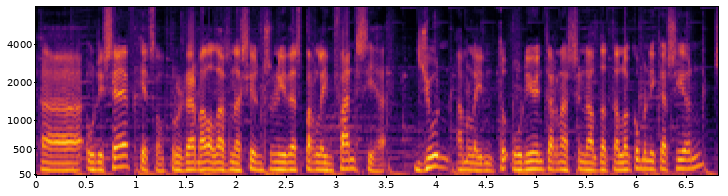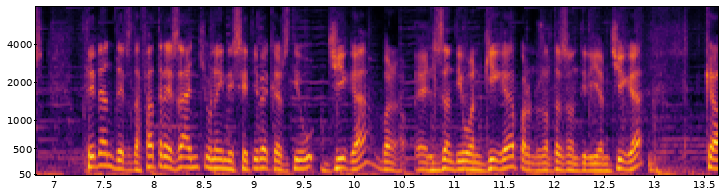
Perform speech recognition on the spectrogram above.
Uh, UNICEF, que és el programa de les Nacions Unides per la Infància, junt amb la Unió Internacional de Telecomunicacions, tenen des de fa 3 anys una iniciativa que es diu GIGA, bueno, ells en diuen GIGA, però nosaltres en diríem GIGA, que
